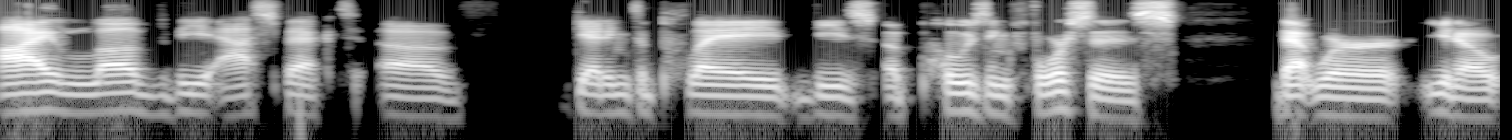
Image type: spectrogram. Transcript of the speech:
I loved the aspect of getting to play these opposing forces that were, you know,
